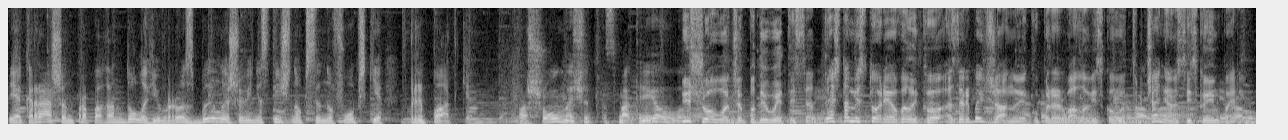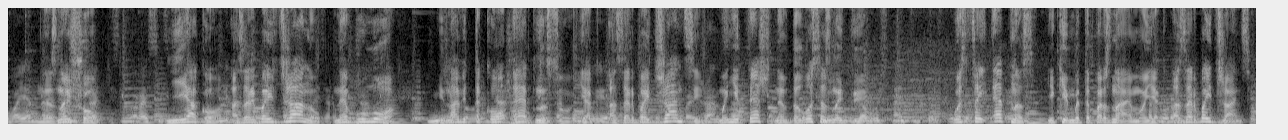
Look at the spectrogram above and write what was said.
як рашен пропагандологів розбили шовіністично-ксенофобські припадки. Пошел, значит, посмотрел. Пішов отже подивитися, де ж там історія великого Азербайджану, яку перервало військове втручання Російської імперії. Не знайшов. Ніякого Азербайджану не було. І навіть такого етносу, як азербайджанці, мені теж не вдалося знайти. Ось цей етнос, який ми тепер знаємо як азербайджанців,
